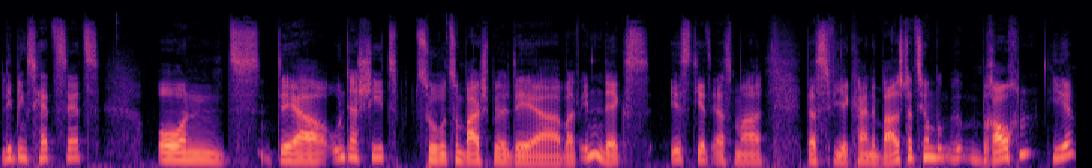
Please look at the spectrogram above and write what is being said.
Lieblings-Headsets. Und der Unterschied zu zum Beispiel der Valve Index ist jetzt erstmal, dass wir keine Basisstation brauchen hier.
